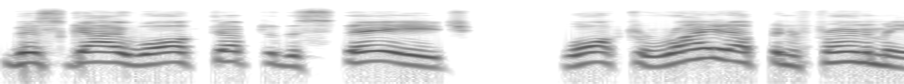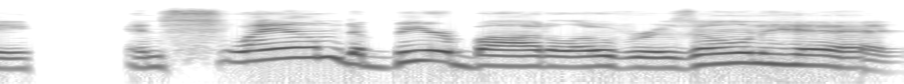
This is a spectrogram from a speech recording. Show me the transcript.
this guy walked up to the stage, walked right up in front of me, and slammed a beer bottle over his own head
